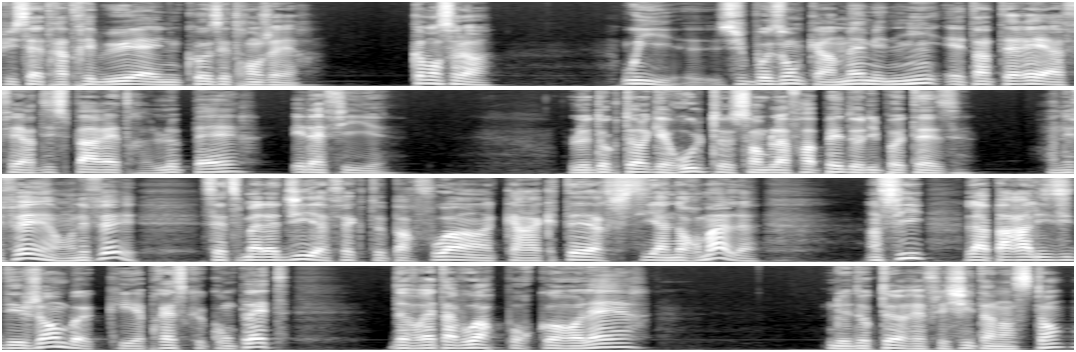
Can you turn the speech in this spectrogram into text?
puisse être attribuée à une cause étrangère? Comment cela? Oui, supposons qu'un même ennemi ait intérêt à faire disparaître le père et la fille. Le docteur Guéroult sembla frappé de l'hypothèse. En effet, en effet, cette maladie affecte parfois un caractère si anormal. Ainsi, la paralysie des jambes, qui est presque complète, devrait avoir pour corollaire le docteur réfléchit un instant,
